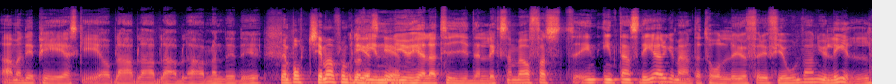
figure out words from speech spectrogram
ja, men det är PSG och bla bla bla bla. Men, det, det, men bortser man från och då PSG? vinner ju hela tiden. Liksom. Ja, fast in, inte ens det argumentet håller ju, för i fjol vann ju Lill.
